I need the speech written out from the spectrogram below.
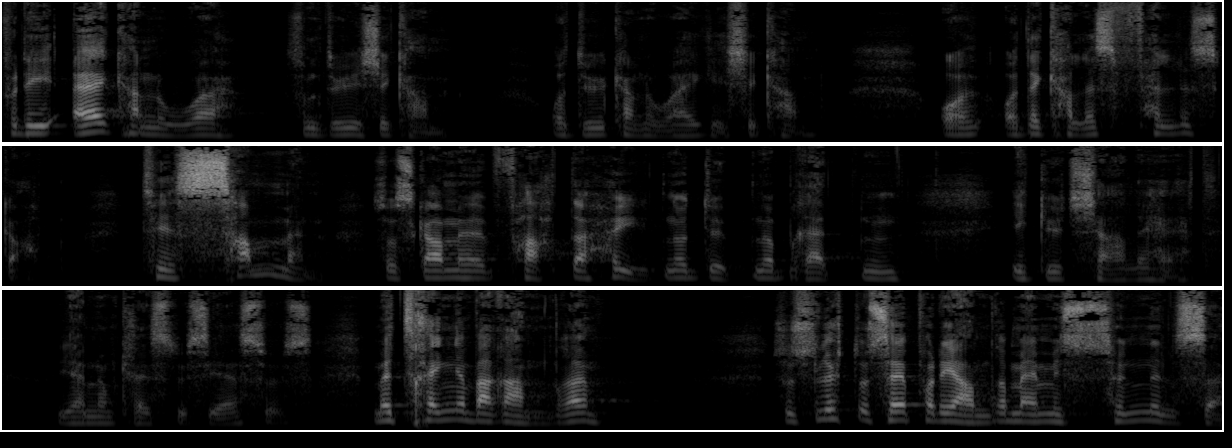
Fordi jeg kan noe som du ikke kan, og du kan noe jeg ikke kan. Og, og det kalles fellesskap. Til sammen så skal vi fatte høyden og dybden og bredden i Guds kjærlighet gjennom Kristus Jesus. Vi trenger hverandre. Så slutt å se på de andre med misunnelse.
